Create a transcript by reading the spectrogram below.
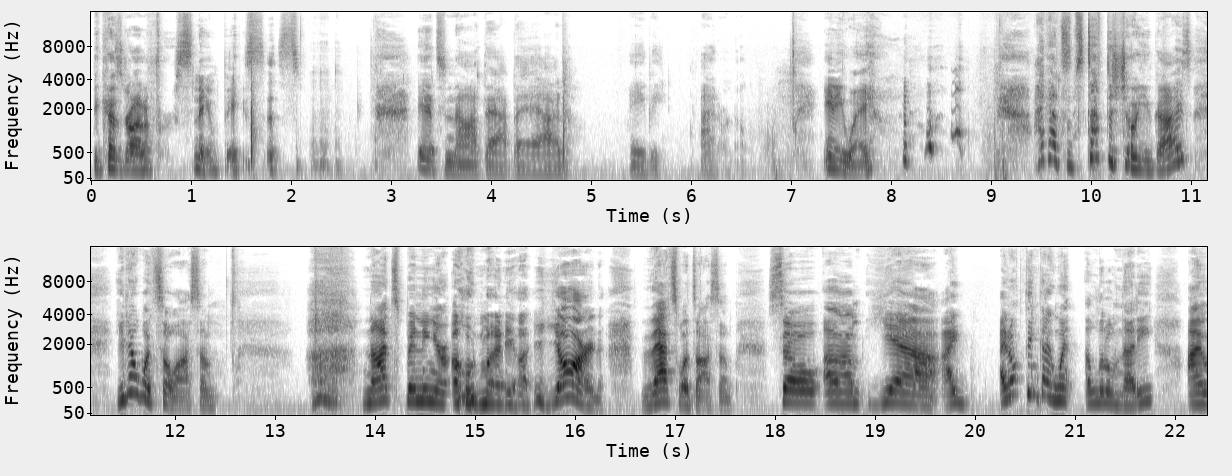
because they're on a first name basis. it's not that bad. Maybe. I don't know. Anyway. I got some stuff to show you guys. You know what's so awesome? Not spending your own money on yarn. That's what's awesome. So, um, yeah, I I don't think I went a little nutty. I,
